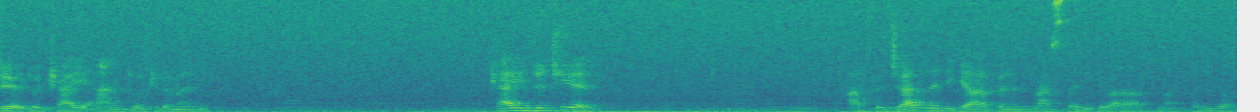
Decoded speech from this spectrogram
جئتو کی ان تکرمنی کی اینجا چیه؟ حرف جر دیگه حرف مستری که برای حرف مستری داخل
